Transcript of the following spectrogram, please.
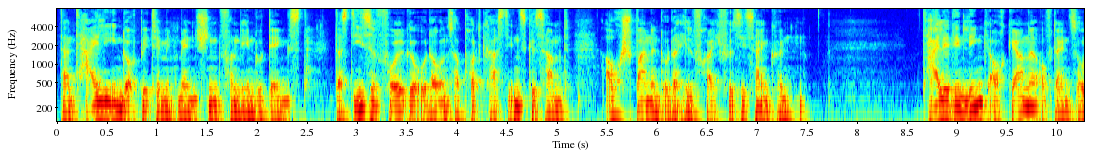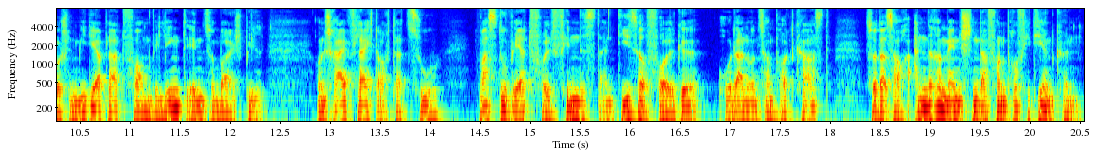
dann teile ihn doch bitte mit Menschen, von denen du denkst, dass diese Folge oder unser Podcast insgesamt auch spannend oder hilfreich für sie sein könnten. Teile den Link auch gerne auf deinen Social-Media-Plattformen wie LinkedIn zum Beispiel und schreib vielleicht auch dazu, was du wertvoll findest an dieser Folge oder an unserem Podcast, sodass auch andere Menschen davon profitieren können.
